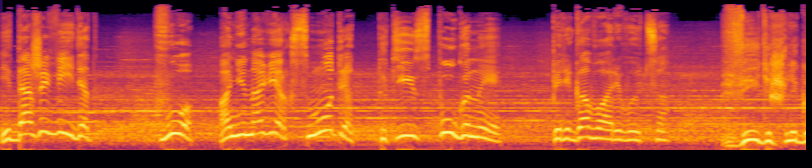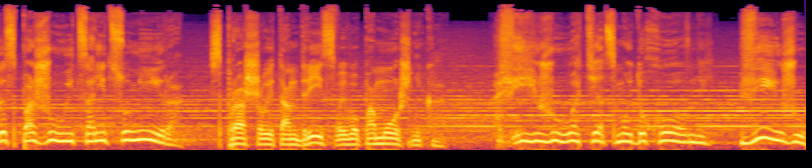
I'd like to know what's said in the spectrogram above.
и даже видят. Во, они наверх смотрят, такие испуганные Переговариваются. «Видишь ли госпожу и царицу мира?» Спрашивает Андрей своего помощника. «Вижу, отец мой духовный, вижу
